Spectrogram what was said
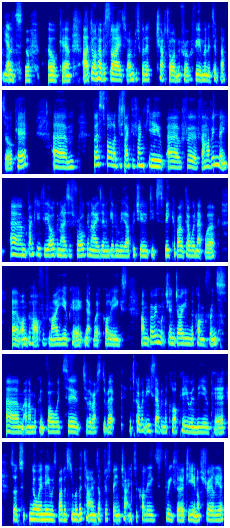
Yes. Good stuff. Okay. I don't have a slide, so I'm just going to chat on for a few minutes if that's okay. Um, First of all, I'd just like to thank you uh, for, for having me. Um, thank you to the organisers for organising and giving me the opportunity to speak about our network uh, on behalf of my UK network colleagues. I'm very much enjoying the conference um, and I'm looking forward to, to the rest of it. It's currently seven o'clock here in the UK, so it's nowhere near as bad as some of the times I've just been chatting to colleagues 3.30 in Australia.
